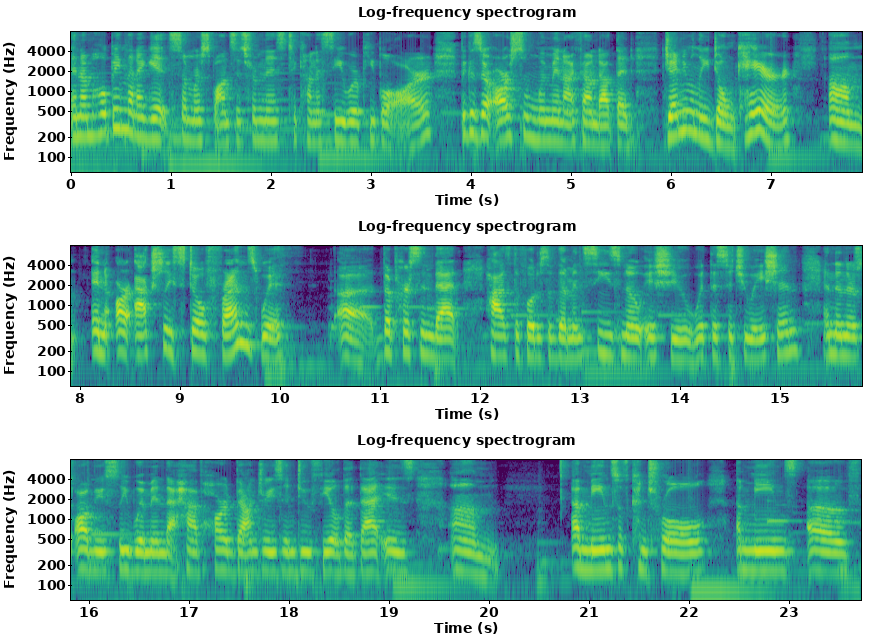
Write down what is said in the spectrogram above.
And I'm hoping that I get some responses from this to kind of see where people are because there are some women I found out that genuinely don't care um, and are actually still friends with uh, the person that has the photos of them and sees no issue with the situation. And then there's obviously women that have hard boundaries and do feel that that is um, a means of control, a means of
